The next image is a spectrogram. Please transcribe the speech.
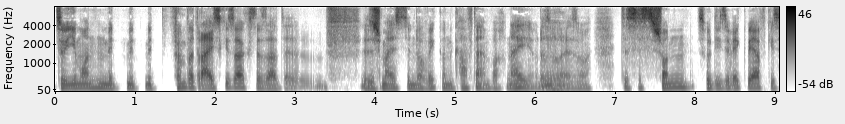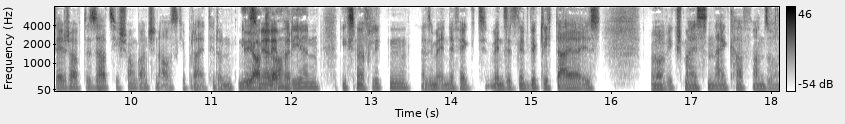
zu jemandem mit, mit, mit 35 sagst, der sagt, äh, das schmeißt den doch weg und kauft einfach nein oder so. Mhm. Also das ist schon so diese Wegwerfgesellschaft, das hat sich schon ganz schön ausgebreitet und nichts Ja, mehr klar. reparieren, nichts mehr flicken. Also im Endeffekt, wenn es jetzt nicht wirklich teuer ist, ja, wegschmeißen, nein kaufen und so.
